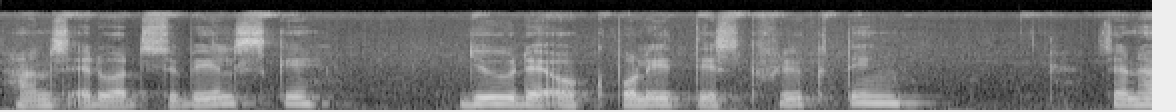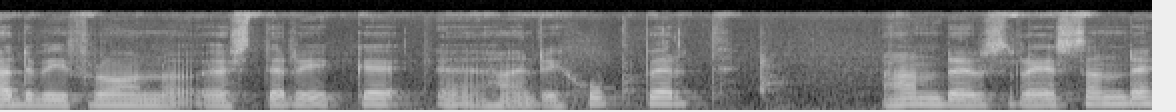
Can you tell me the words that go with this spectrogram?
Hans Eduard Sybilski, jude och politisk flykting. Sen hade vi från Österrike eh, Heinrich Huppert, handelsresande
